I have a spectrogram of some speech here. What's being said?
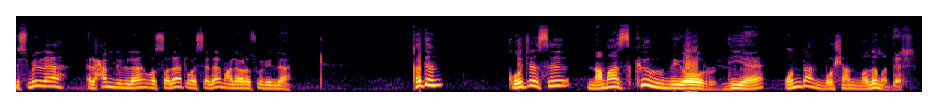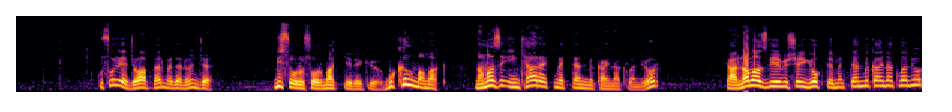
Bismillah, elhamdülillah ve salatu ve selamu ala Resulillah. Kadın kocası namaz kılmıyor diye ondan boşanmalı mıdır? Bu soruya cevap vermeden önce bir soru sormak gerekiyor. Bu kılmamak namazı inkar etmekten mi kaynaklanıyor? Yani namaz diye bir şey yok demekten mi kaynaklanıyor?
